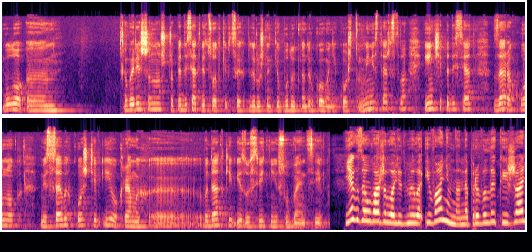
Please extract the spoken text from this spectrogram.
Було е, вирішено, що 50% цих підручників будуть надруковані коштом міністерства, інші 50% за рахунок місцевих коштів і окремих е, видатків із освітньої субвенції. Як зауважила Людмила Іванівна, на превеликий жаль,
